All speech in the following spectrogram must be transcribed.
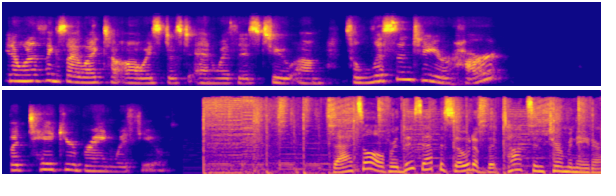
you know one of the things i like to always just end with is to um, to listen to your heart but take your brain with you that's all for this episode of the Toxin Terminator,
